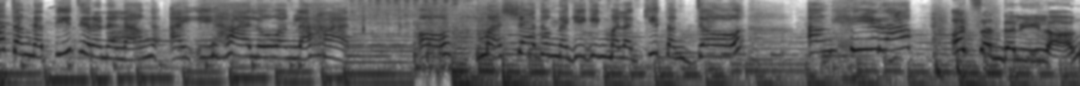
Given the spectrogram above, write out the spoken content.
At ang natitira na lang ay ihalo ang lahat. Oh, masyadong nagiging malagkit ang dough. Ang hirap! At sandali lang,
